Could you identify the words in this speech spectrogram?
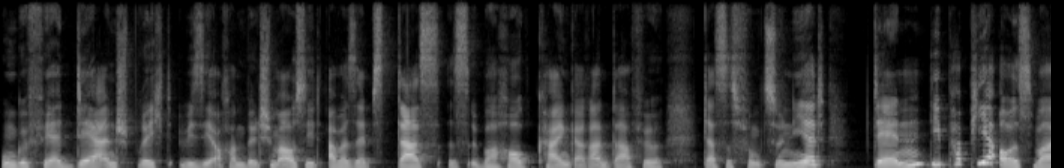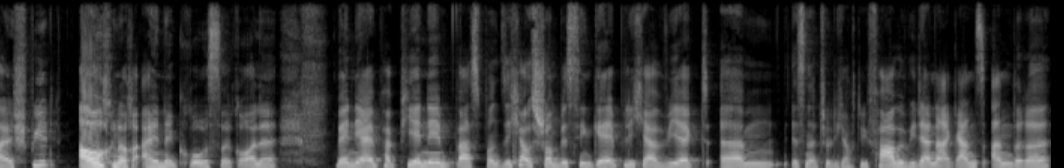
ungefähr der entspricht, wie sie auch am Bildschirm aussieht. Aber selbst das ist überhaupt kein Garant dafür, dass es funktioniert. Denn die Papierauswahl spielt auch noch eine große Rolle. Wenn ihr ein Papier nehmt, was von sich aus schon ein bisschen gelblicher wirkt, ähm, ist natürlich auch die Farbe wieder eine ganz andere,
